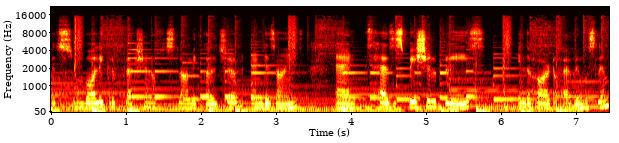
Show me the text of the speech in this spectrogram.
with symbolic reflection of Islamic culture and designs and has a special place in the heart of every Muslim.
